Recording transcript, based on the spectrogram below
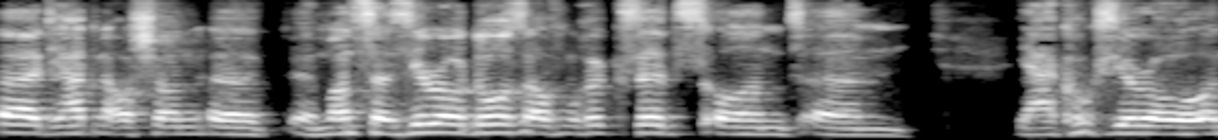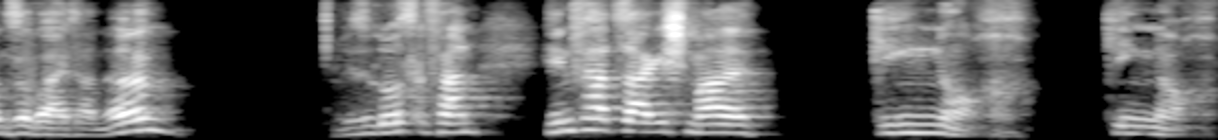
Äh, die hatten auch schon äh, Monster Zero Dosen auf dem Rücksitz und ähm, ja, Coke Zero und so weiter. Ne? Wir sind losgefahren. Hinfahrt, sage ich mal, ging noch. Ging noch.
